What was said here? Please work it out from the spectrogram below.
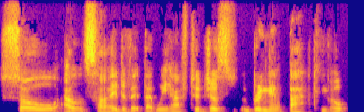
so outside of it that we have to just bring it back and go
